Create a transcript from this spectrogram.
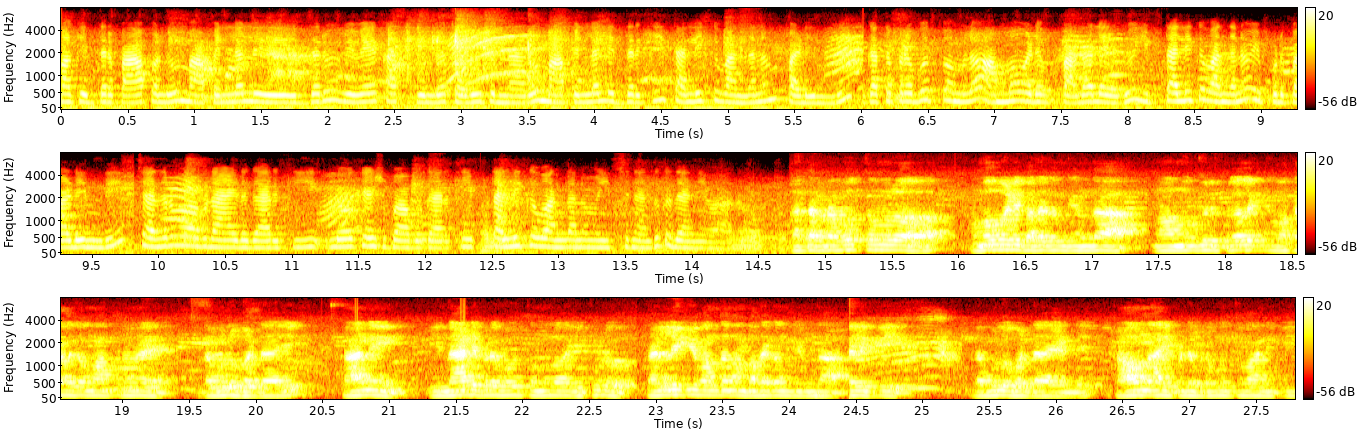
మాకు ఇద్దరు పాపలు మా పిల్లలు ఇద్దరు వివేక స్కూల్లో చదువుతున్నారు. మా పిల్లలు ఇద్దరికి తల్లికి వందనం పడింది. గత ప్రభుత్వంలో అమ్మ ఒడి పడలేదు. ఈ తల్లికి వందనం ఇప్పుడు పడింది. చంద్రబాబు నాయుడు గారికి లోకేష్ బాబు గారికి తల్లికి వందనం ఇచ్చినందుకు ధన్యవాదాలు గత ప్రభుత్వంలో అమ్మఒడి పథకం కింద మా ముగ్గురు పిల్లలకి ఒకరికి మాత్రమే డబ్బులు పడ్డాయి. కానీ ఈనాటి ప్రభుత్వంలో ఇప్పుడు తల్లికి వందనం పథకం కింద పిల్లలకి డబ్బులు పడ్డాయండి. కావున ఇప్పటి ప్రభుత్వానికి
